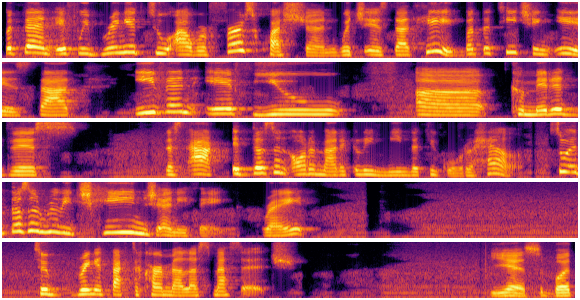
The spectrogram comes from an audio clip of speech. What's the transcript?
But then if we bring it to our first question, which is that hey, but the teaching is that even if you uh, committed this this act, it doesn't automatically mean that you go to hell. So it doesn't really change anything, right? To bring it back to Carmela's message. Yes, but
